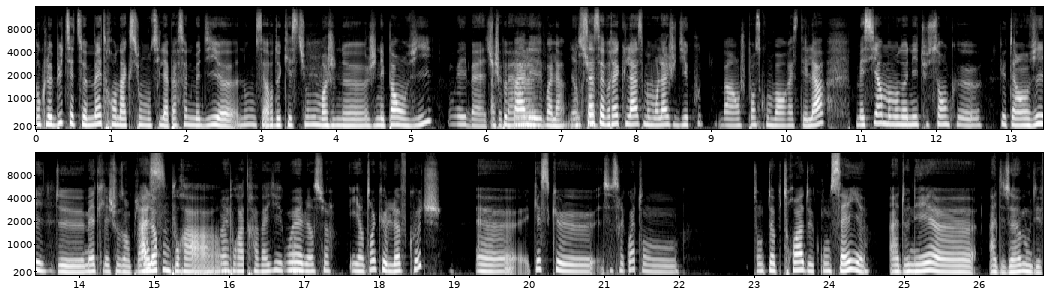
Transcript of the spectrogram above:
Donc, le but, c'est de se mettre en action. Si la personne me dit euh, non, c'est hors de question, moi, je, ne, je n'ai pas envie, Oui, bah, tu ah, je peux pas, aller. Voilà. bien Donc sûr. ça, c'est vrai que là, à ce moment-là, je lui dis écoute, ben, je pense qu'on va en rester là. Mais si à un moment donné, tu sens que. Que tu as envie de mettre les choses en place. Alors, on pourra, Ouais. on pourra travailler. Ouais, bien sûr. Et en tant que love coach, euh, qu'est-ce que ce serait quoi ton ton top 3 de conseils à donner euh, à des hommes ou des,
